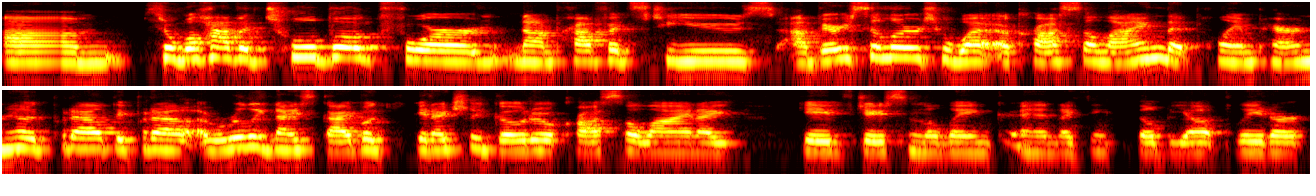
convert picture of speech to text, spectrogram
Um, so we'll have a toolbook for nonprofits to use, uh, very similar to what Across the Line that Planned Parenthood put out. They put out a really nice guidebook. You can actually go to Across the Line. I gave Jason the link and I think they'll be up later.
